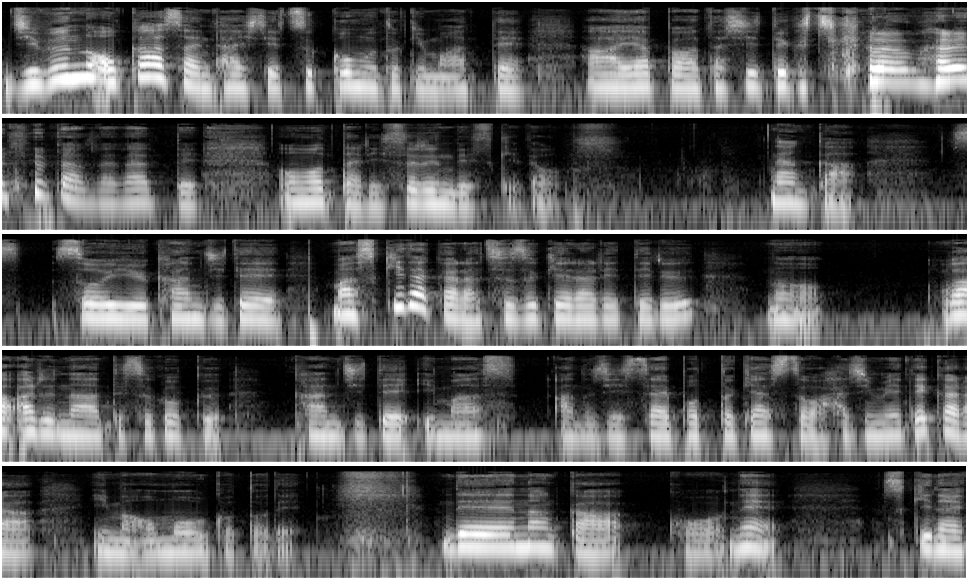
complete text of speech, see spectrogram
自分のお母さんに対して突っ込む時もあってああやっぱ私って口から生まれてたんだなって 思ったりするんですけどなんかそういう感じでまあ好きだから続けられてるのはあるなってすごく感じています。あの実際ポッドキャストを始めてから今思うことで。でなんかこうね好きな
